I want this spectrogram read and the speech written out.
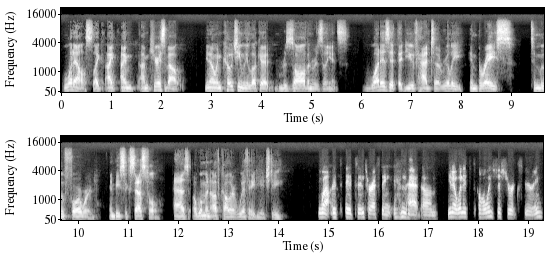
What else? Like I, I'm I'm curious about you know, in coaching, we look at resolve and resilience. What is it that you've had to really embrace to move forward and be successful as a woman of color with ADHD? Well, it's it's interesting in that um, you know when it's always just your experience,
